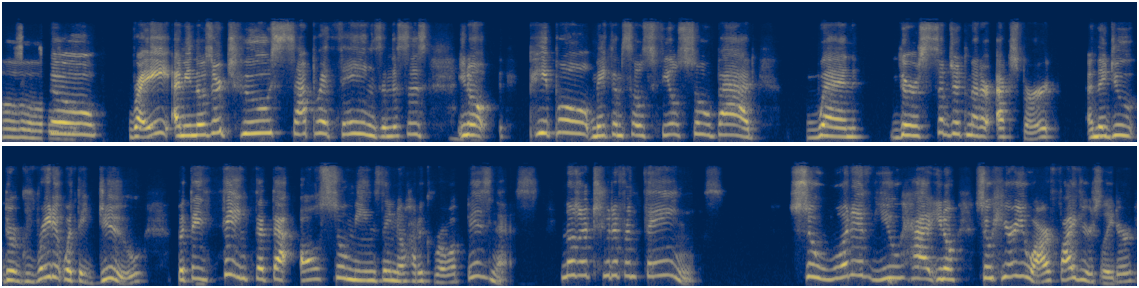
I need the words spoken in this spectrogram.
oh. So, right? I mean, those are two separate things. And this is, you know, people make themselves feel so bad when they're a subject matter expert and they do, they're great at what they do, but they think that that also means they know how to grow a business. And those are two different things. So, what if you had, you know, so here you are five years later.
